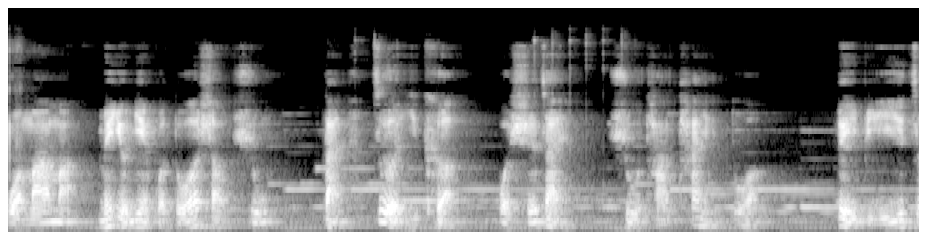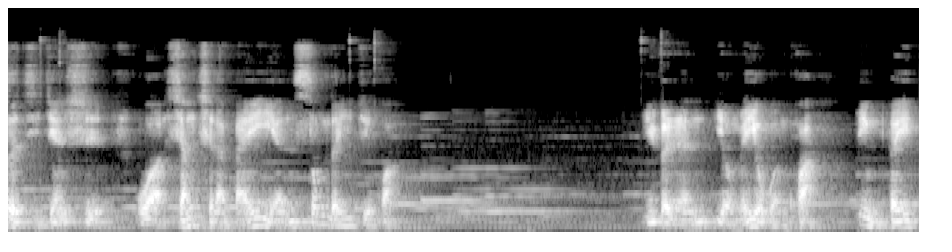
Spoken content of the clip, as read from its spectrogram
我妈妈没有念过多少书，但这一刻我实在输她太多。对比这几件事，我想起了白岩松的一句话：一个人有没有文化，并非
